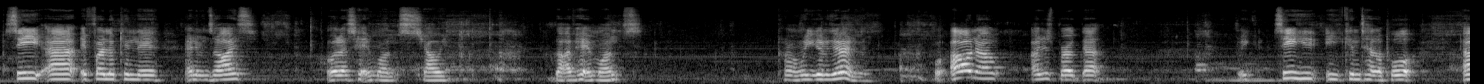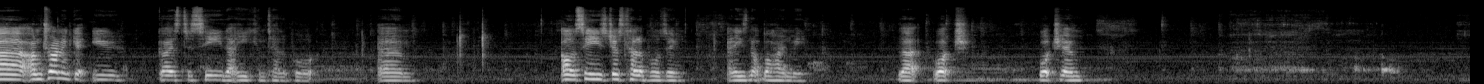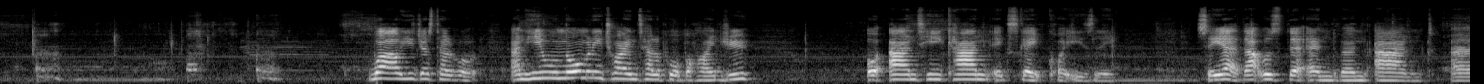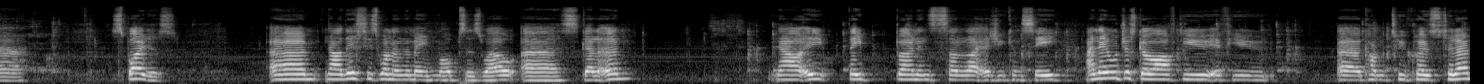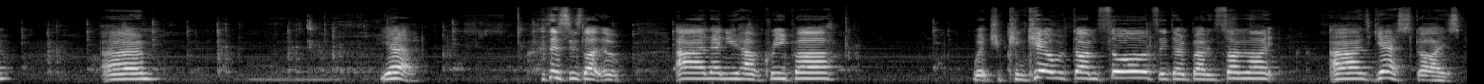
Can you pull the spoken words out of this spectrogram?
See, uh, if I look in the enemy's eyes, well, let's hit him once, shall we? But I've hit him once. Come on, what are you going to do, Enderman? oh, no. I just broke that. We, see, he, he can teleport. Uh, I'm trying to get you guys to see that he can teleport. Um, oh, see, he's just teleporting. And he's not behind me. That, watch. Watch him. Wow, you just teleport and he will normally try and teleport behind you or, and he can escape quite easily. So yeah, that was the Enderman and uh, spiders. Um, now this is one of the main mobs as well, uh, skeleton. Now it, they burn in sunlight as you can see, and they will just go after you if you uh, come too close to them. Um, yeah. this is like the... And then you have Creeper, which you can kill with diamond swords. They don't burn in sunlight. And yes, guys,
